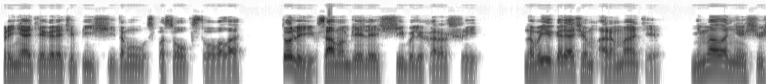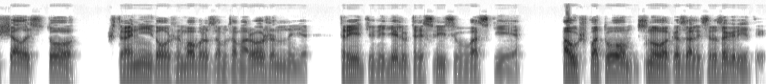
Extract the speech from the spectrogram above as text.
принятие горячей пищи тому способствовало, то ли и в самом деле щи были хороши, но в их горячем аромате немало не ощущалось то, что они, должным образом замороженные, третью неделю тряслись в воске, а уж потом снова оказались разогреты.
